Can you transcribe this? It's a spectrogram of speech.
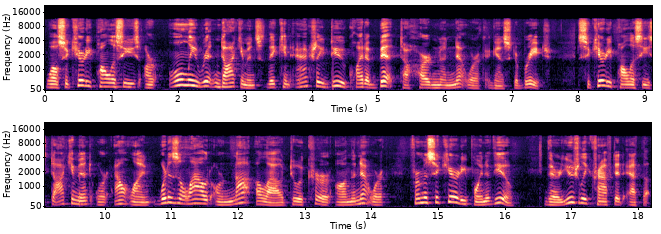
While security policies are only written documents, they can actually do quite a bit to harden a network against a breach. Security policies document or outline what is allowed or not allowed to occur on the network from a security point of view. They're usually crafted at the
